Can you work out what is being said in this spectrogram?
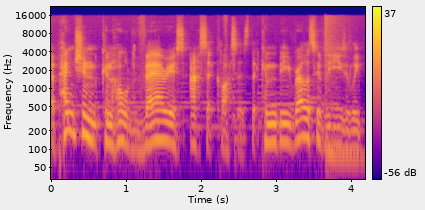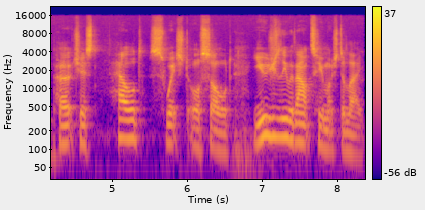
A pension can hold various asset classes that can be relatively easily purchased, held, switched or sold, usually without too much delay,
